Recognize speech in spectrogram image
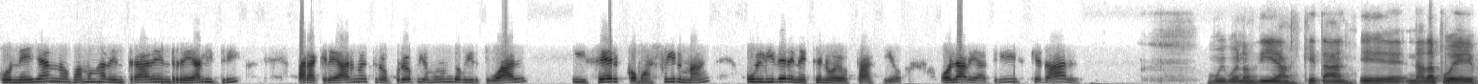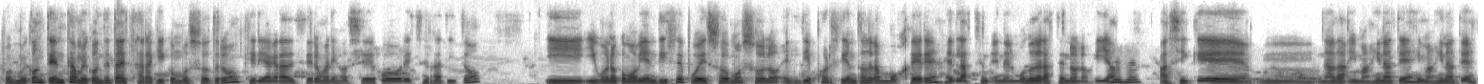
Con ella nos vamos a adentrar en Realitrix para crear nuestro propio mundo virtual y ser, como afirman, un líder en este nuevo espacio. Hola Beatriz, ¿qué tal? Muy buenos días, ¿qué tal? Eh, nada, pues, pues muy contenta, muy contenta de estar aquí con vosotros. Quería agradeceros, María José, por este ratito. Y, bueno, como bien dice, pues somos solo el 10% de las mujeres en, el mundo de las tecnologías. Así que, mm, nada, imagínate, imagínate,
